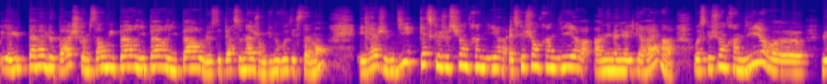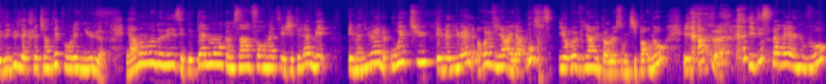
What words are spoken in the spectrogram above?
il y a eu pas mal de pages comme ça où il parle, il parle, il parle de ces personnages donc du Nouveau Testament. Et là, je me dis, qu'est-ce que je suis en train de lire? Est-ce que je suis en train de lire un Emmanuel Carrère? Ou est-ce que je suis en train de lire euh, le début de la chrétienté pour les nuls? Et à un moment donné, c'était tellement comme ça informatique. Et j'étais là, mais Emmanuel, où es-tu? Emmanuel revient. Et là, oups, il revient, il parle de son petit porno. Et hop, il disparaît à nouveau.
